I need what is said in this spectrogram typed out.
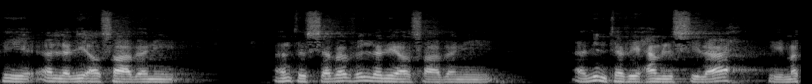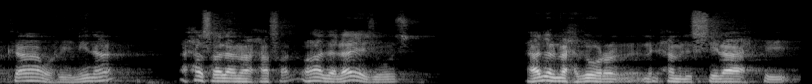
في الذي أصابني أنت السبب في الذي أصابني. أذنت في حمل السلاح في مكة وفي منى حصل ما حصل وهذا لا يجوز. هذا المحذور من حمل السلاح في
